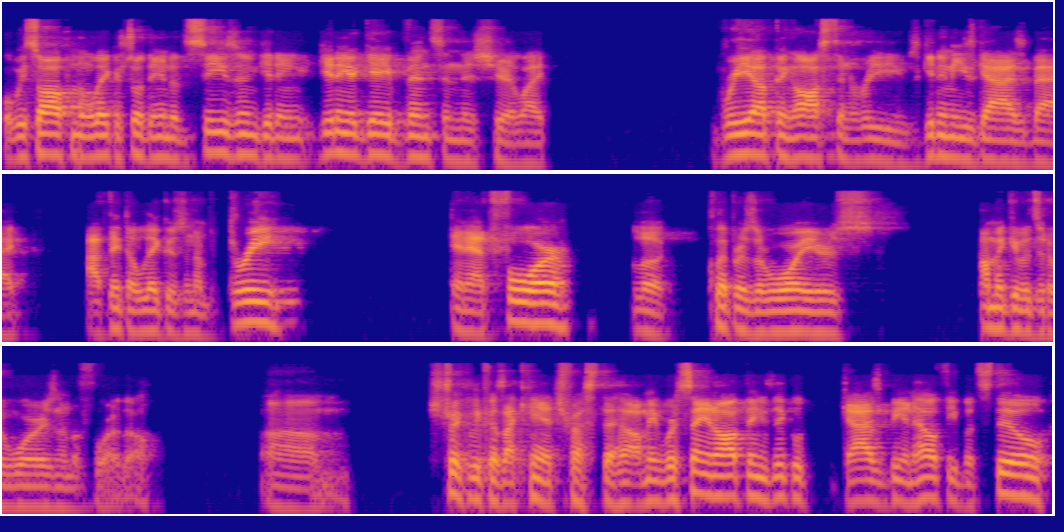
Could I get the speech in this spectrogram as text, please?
what we saw from the Lakers at the end of the season, getting getting a Gabe Vincent this year, like re-upping Austin Reaves, getting these guys back, I think the Lakers are number three. And at four, look, Clippers or Warriors. I'm gonna give it to the Warriors number four though. Um, strictly because I can't trust the hell. I mean, we're saying all things equal, guys being healthy, but still,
